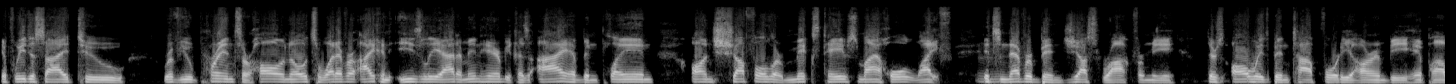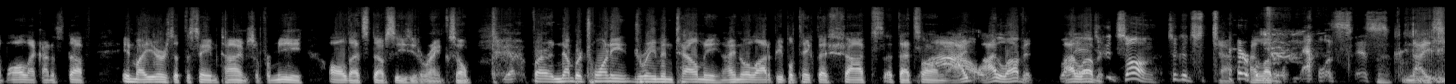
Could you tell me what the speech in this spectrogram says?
if we decide to review Prince or Hall and Oates or whatever, I can easily add them in here because I have been playing on shuffle or mixtapes my whole life. It's never been just rock for me. There's always been top 40 R&B, hip hop, all that kind of stuff in my ears at the same time. So for me, all that stuff's easy to rank. So Yep. for number 20, Dream and Tell Me. I know a lot of people take that shots at that song. Wow. I, I love it. I love it's it. a good song. It's a good Yeah, I love it. analysis. Nice.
